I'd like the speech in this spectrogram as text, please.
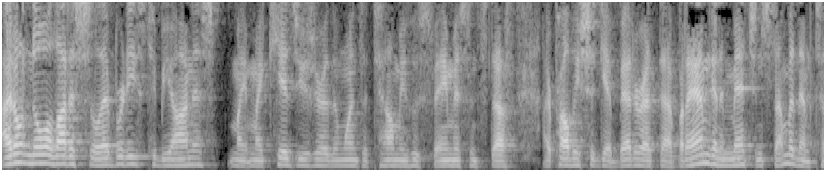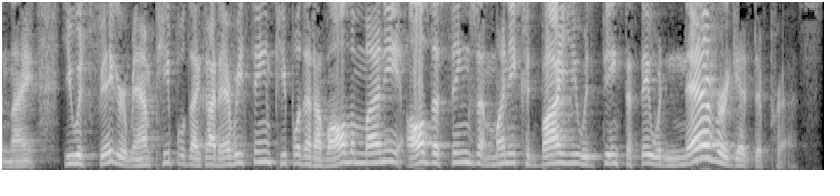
I don't know a lot of celebrities, to be honest. My, my kids usually are the ones that tell me who's famous and stuff. I probably should get better at that, but I am going to mention some of them tonight. You would figure, man, people that got everything, people that have all the money, all the things that money could buy, you would think that they would never get depressed.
